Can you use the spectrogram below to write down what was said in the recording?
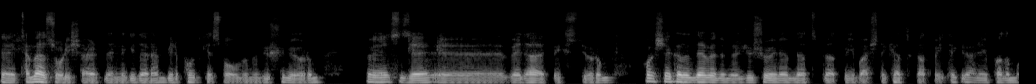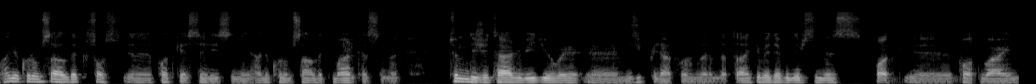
e, temel soru işaretlerini gideren bir podcast olduğunu düşünüyorum ve size e, veda etmek istiyorum. Hoşçakalın demeden önce şu önemli hatırlatmayı, baştaki hatırlatmayı tekrar yapalım. Hani Kurumsallık sos, e, podcast serisini, Hani Kurumsallık markasını tüm dijital video ve e, müzik platformlarında takip edebilirsiniz. Pod, e, Podvine,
